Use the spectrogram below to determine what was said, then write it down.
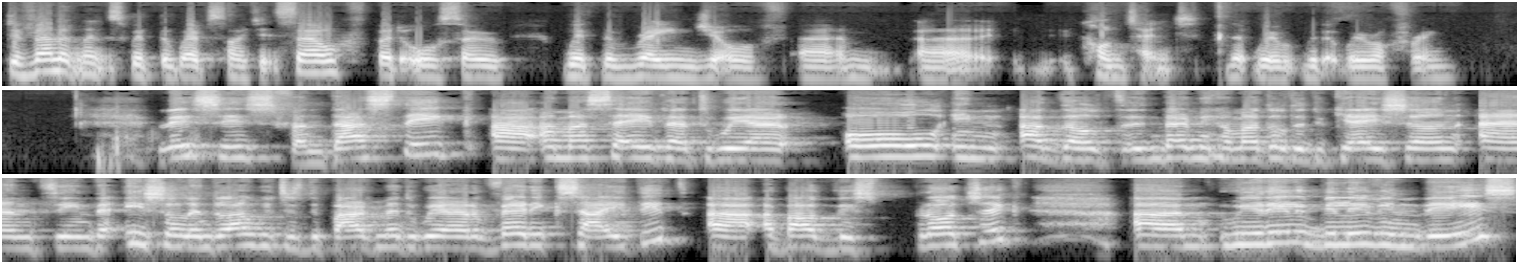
developments with the website itself, but also with the range of um, uh, content that we're that we're offering. This is fantastic. Uh, I must say that we are all in adult, in Birmingham adult education and in the ESOL and languages department. We are very excited uh, about this project. Um, we really believe in this.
